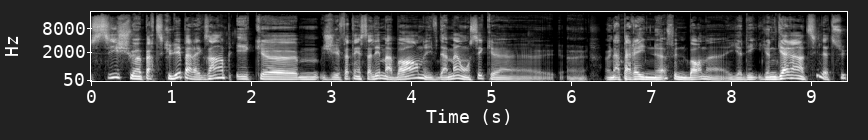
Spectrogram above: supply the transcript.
si je suis un particulier, par exemple, et que hum, j'ai fait installer ma borne, évidemment, on sait qu'un un appareil neuf, une borne, euh, il y, a une garantie là-dessus.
